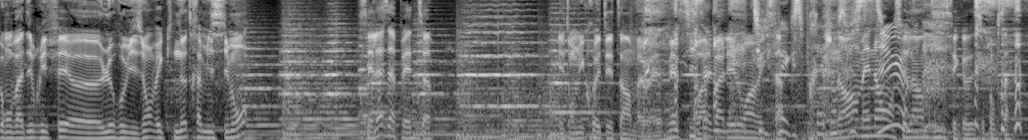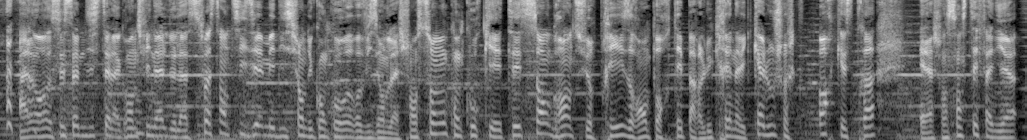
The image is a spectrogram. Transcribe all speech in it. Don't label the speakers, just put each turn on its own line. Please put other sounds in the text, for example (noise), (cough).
Bon, on va débriefer euh, l'Eurovision avec notre ami Simon. C'est la zapette. Et ton micro est éteint, bah ouais. (laughs)
Merci,
On va
Samy.
pas aller loin
Tu
avec
le
ça.
fais exprès, j'en
non,
suis
mais non,
sûre.
c'est lundi, c'est que- c'est pour ça. (laughs)
Alors ce samedi c'était la grande finale de la 66e édition du concours Eurovision de la chanson, concours qui a été sans grande surprise remporté par l'Ukraine avec Kalush Orchestra et la chanson Stéphania.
